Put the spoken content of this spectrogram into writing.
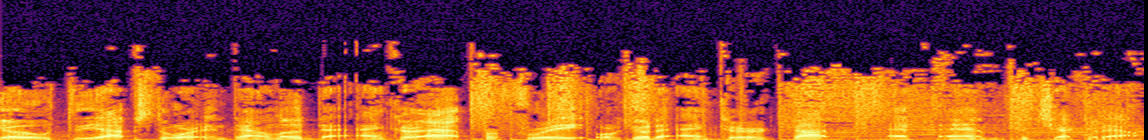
go to the App Store and download the Anchor app for free or go to anchor.fm to check it out.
